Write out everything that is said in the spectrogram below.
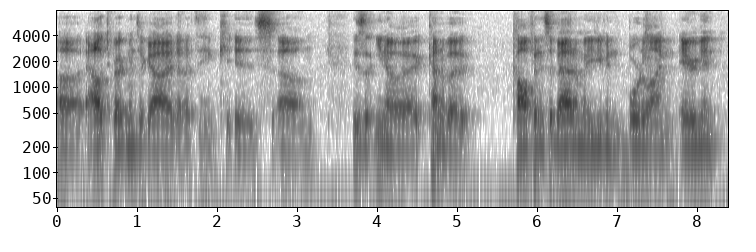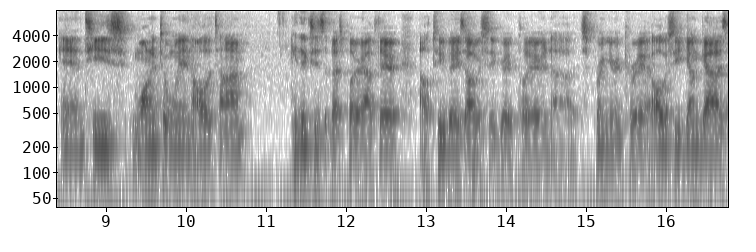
Uh, Alex Bregman's a guy that I think is um, is you know a, kind of a confidence about him, even borderline arrogant, and he's wanting to win all the time. He thinks he's the best player out there. Altuve is obviously a great player, and uh, Springer and Correa, obviously young guys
